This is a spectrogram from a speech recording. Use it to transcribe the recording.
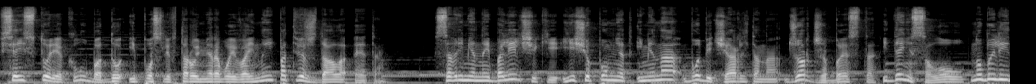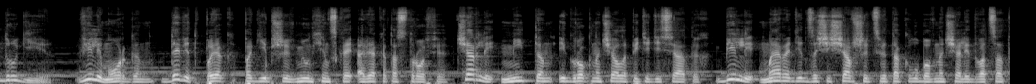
Вся история клуба до и после Второй мировой войны подтверждала это. Современные болельщики еще помнят имена Бобби Чарльтона, Джорджа Беста и Денниса Лоу, но были и другие – Вилли Морган, Дэвид Пэк, погибший в Мюнхенской авиакатастрофе, Чарли Миттон, игрок начала 50-х, Билли Мередит, защищавший цвета клуба в начале 20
